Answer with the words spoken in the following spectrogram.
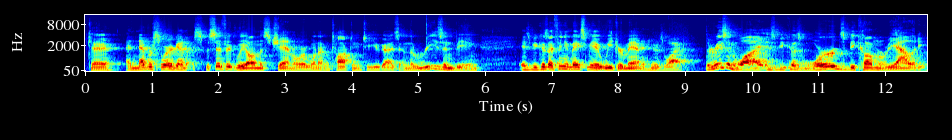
Okay, and never swear again, specifically on this channel or when I'm talking to you guys. And the reason being is because I think it makes me a weaker man, and here's why. The reason why is because words become reality.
